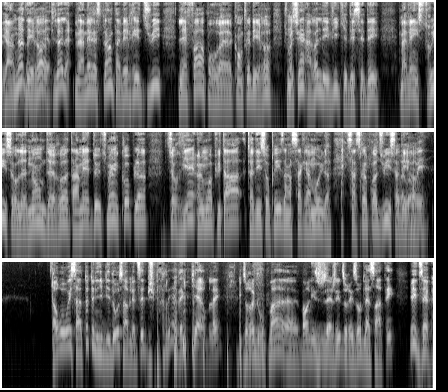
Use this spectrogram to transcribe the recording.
Il y en oui, a des rats. Puis là, la, la mairesse Plante avait réduit l'effort pour euh, contrer des rats. Je me souviens, Harold Lévy, qui est décédé, m'avait instruit sur le nombre de rats. T'en mets deux, tu mets un couple, là, tu reviens un mois plus tard, t'as des surprises dans sacramouille, là. Ça se reproduit, ça, des oui, rats. oui. Ah oui, oui, ça a toute une libido, semble-t-il. Puis je parlais avec Pierre Blain du regroupement, euh, bon, les usagers du réseau de la santé. Lui, il disait, ben,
